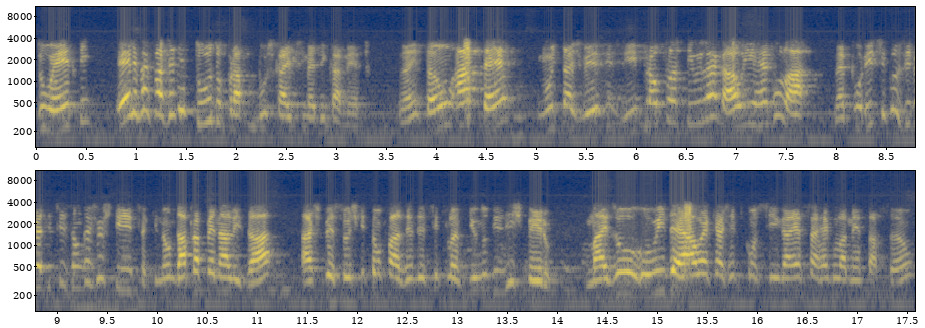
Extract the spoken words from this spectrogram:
doente, ele vai fazer de tudo para buscar esse medicamento. Né? Então, até muitas vezes ir para o plantio ilegal e irregular. Né? Por isso, inclusive, a decisão da justiça, que não dá para penalizar as pessoas que estão fazendo esse plantio no desespero. Mas o, o ideal é que a gente consiga essa regulamentação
